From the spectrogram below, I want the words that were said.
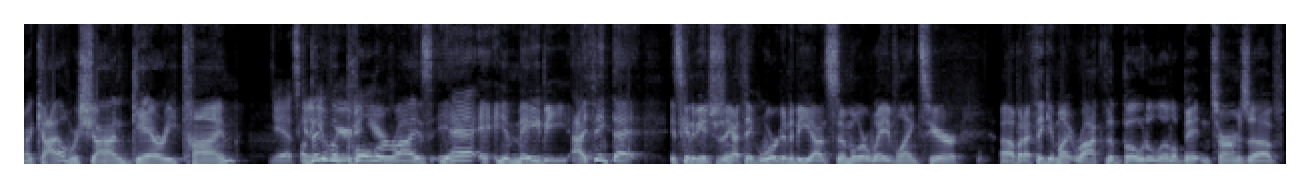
All right, Kyle, Rashan Gary time. Yeah, it's a bit of a polarized. Yeah, it, it, maybe. I think that it's going to be interesting. I think we're going to be on similar wavelengths here, uh, but I think it might rock the boat a little bit in terms of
